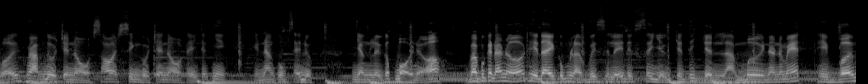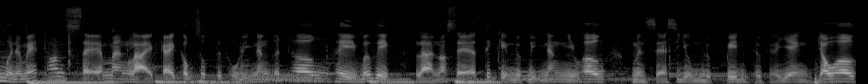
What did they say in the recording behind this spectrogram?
với RAM Dual Channel so với Single Channel thì tất nhiên hiệu năng cũng sẽ được nhân lên gấp bội nữa. Và một cái đó nữa thì đây cũng là vi xử lý được xây dựng trên tiết trình là 10 nanomet. Thì với 10 nanomet nó sẽ mang lại cái công suất tiêu thụ điện năng ít hơn. Thì với việc là nó sẽ tiết kiệm được điện năng nhiều hơn mình sẽ sử dụng được pin thực thời gian trâu hơn.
